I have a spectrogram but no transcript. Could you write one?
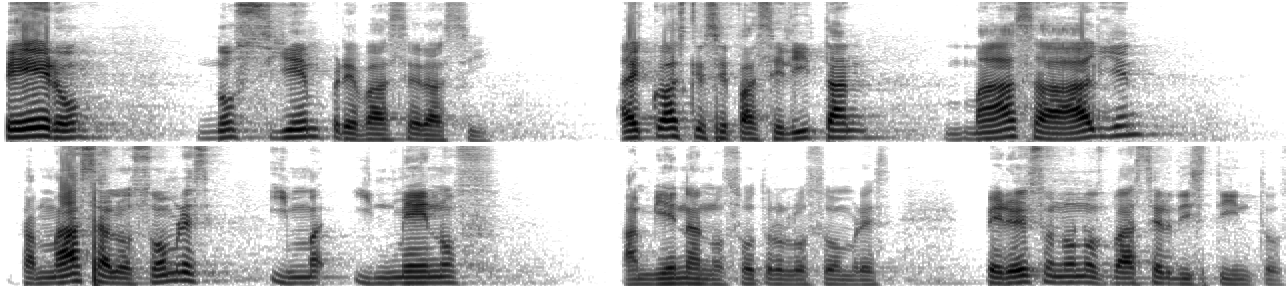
Pero no siempre va a ser así. Hay cosas que se facilitan más a alguien, más a los hombres y, y menos también a nosotros los hombres. Pero eso no nos va a hacer distintos.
